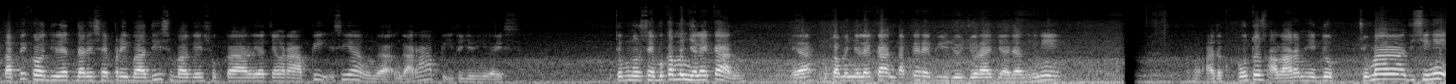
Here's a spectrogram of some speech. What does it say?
Tapi kalau dilihat dari saya pribadi sebagai suka lihat yang rapi sih ya nggak nggak rapi itu jadi guys. Itu menurut saya bukan menjelekan ya bukan menjelekan tapi review jujur aja. Dan ini ada keputus alarm hidup. Cuma di sini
